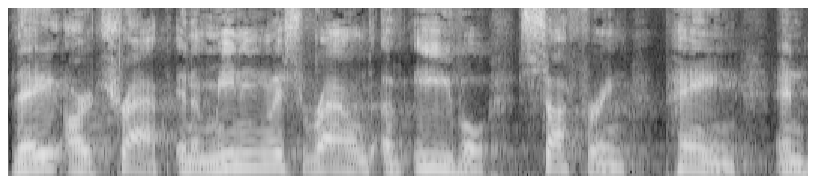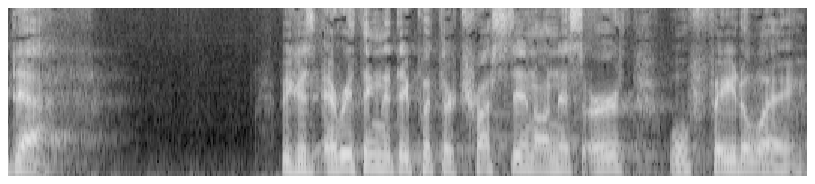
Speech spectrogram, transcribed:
They are trapped in a meaningless round of evil, suffering, pain, and death. Because everything that they put their trust in on this earth will fade away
